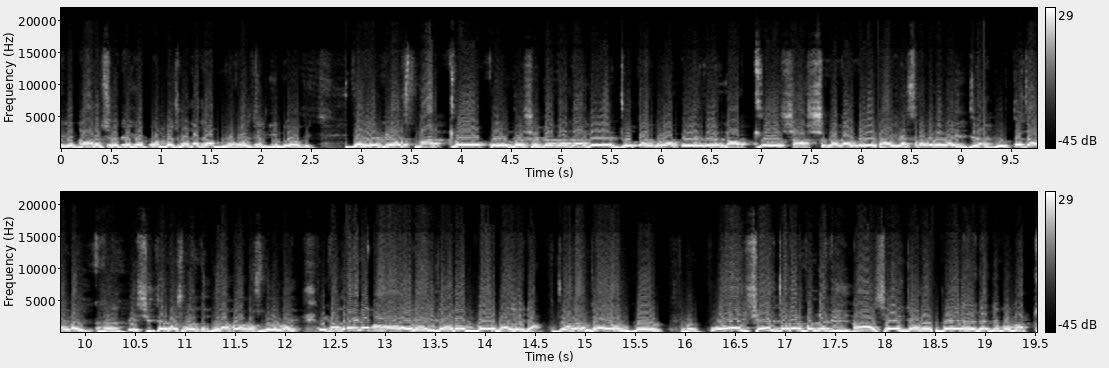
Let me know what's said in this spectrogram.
এটা বারোশো থেকে পনেরোশো টাকা আপনার হোলসেল কিনতে হবে। মাত্র পনেরোশো টাকা দামের জুতাগুলো পেয়ে যাবেন মাত্র সাতশো টাকা করে। ভাই এছাড়া বলে ভাই যারা ঘুরতে যায় ভাই হ্যাঁ। এই শীতের মৌসুমে তো ঘোরাফেরা পছন্দ করে ভাই। এখান থেকে ভাই জর্ডান ফোর ভাই এটা। জর্ডান জর্ডান ফোর ওই সেই জর্ডান ফোন নাকি? হ্যাঁ সেই জর্ডান ফোর এটা দিব মাত্র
